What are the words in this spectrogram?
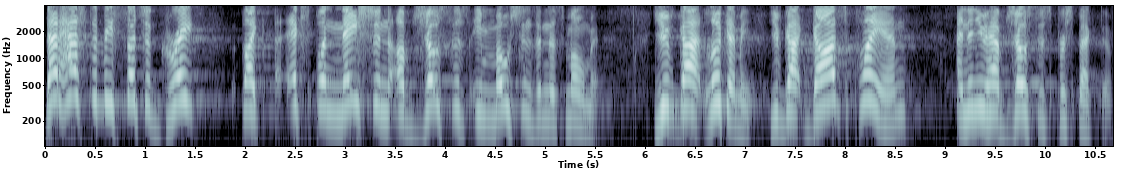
That has to be such a great like explanation of Joseph's emotions in this moment. You've got, look at me, you've got God's plan, and then you have Joseph's perspective.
